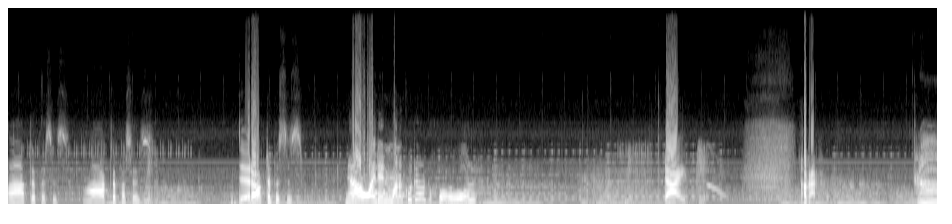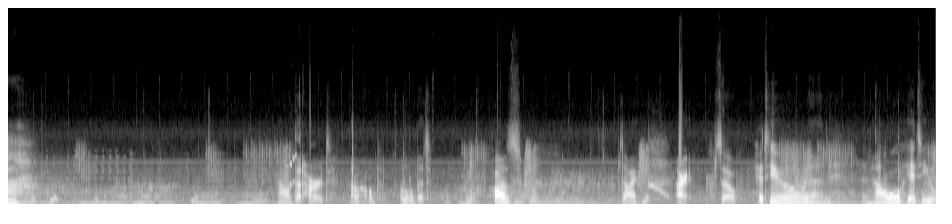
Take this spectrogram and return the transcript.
Octopuses. Octopuses. Dead octopuses. No, I didn't want to go down the hole. Die. Okay. Uh, I want that heart. That'll help a little bit. Pause. Die. Alright, so hit you and no, hit you.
